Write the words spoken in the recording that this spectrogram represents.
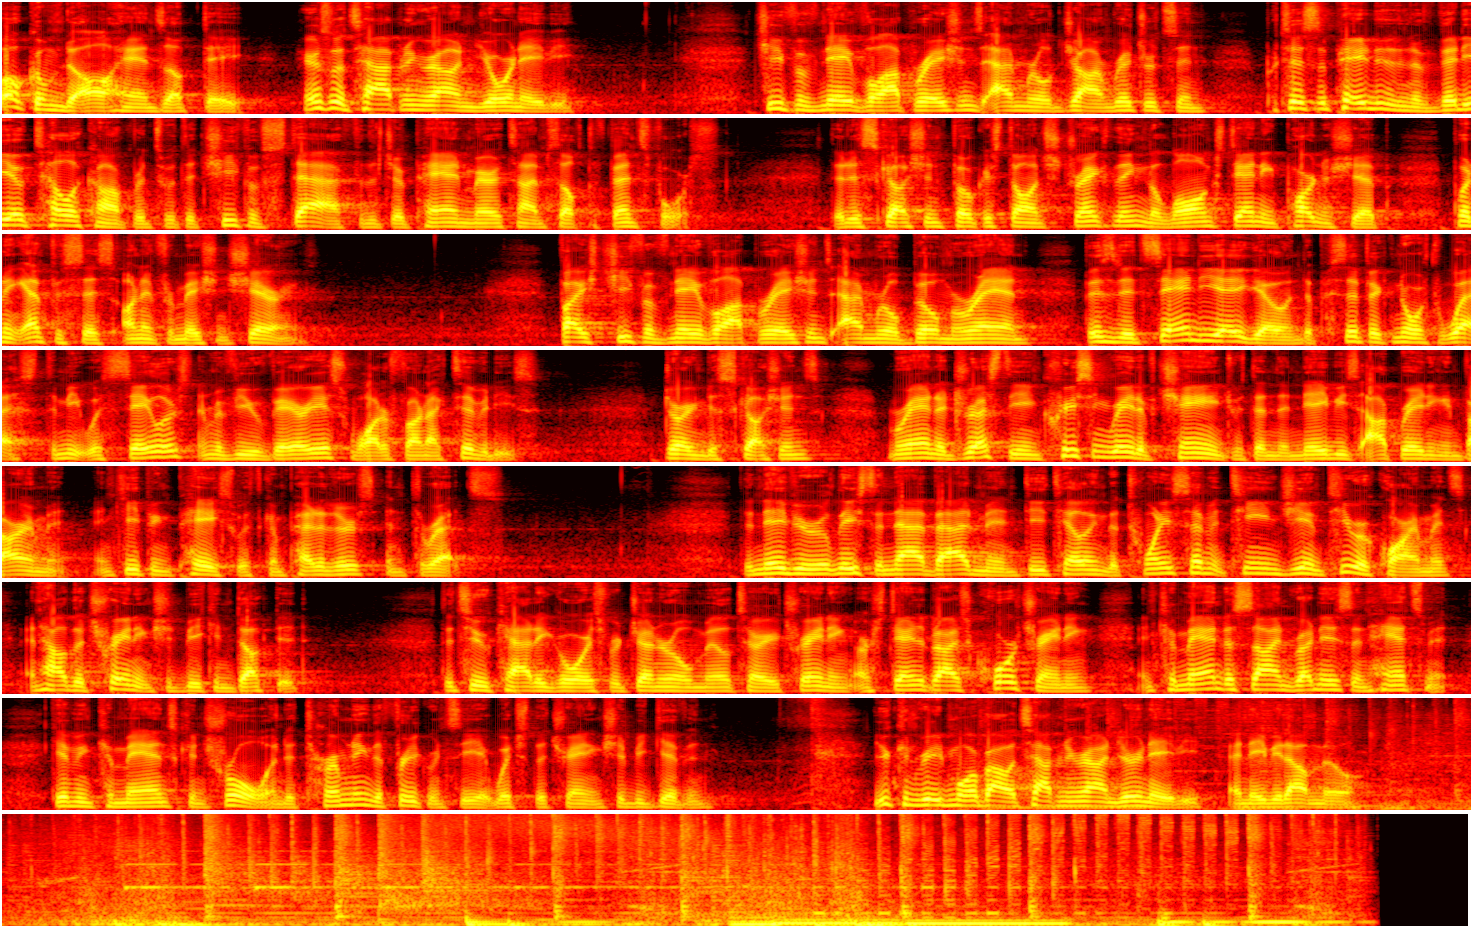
Welcome to All Hands Update. Here's what's happening around your Navy. Chief of Naval Operations Admiral John Richardson participated in a video teleconference with the Chief of Staff for the Japan Maritime Self-Defense Force. The discussion focused on strengthening the long-standing partnership, putting emphasis on information sharing. Vice Chief of Naval Operations Admiral Bill Moran visited San Diego in the Pacific Northwest to meet with sailors and review various waterfront activities. During discussions, Moran addressed the increasing rate of change within the Navy's operating environment and keeping pace with competitors and threats. The Navy released a NAVADMIN detailing the 2017 GMT requirements and how the training should be conducted. The two categories for general military training are standardized core training and command assigned readiness enhancement, giving commands control and determining the frequency at which the training should be given. You can read more about what's happening around your Navy at Navy.mil.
